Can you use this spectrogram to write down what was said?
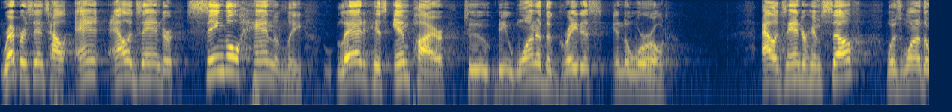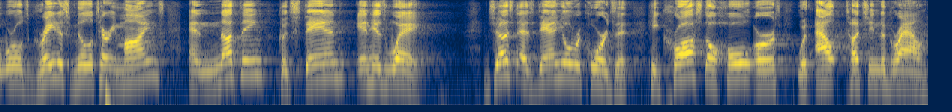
represents how Alexander single handedly led his empire to be one of the greatest in the world. Alexander himself was one of the world's greatest military minds, and nothing could stand in his way. Just as Daniel records it, he crossed the whole earth without touching the ground.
